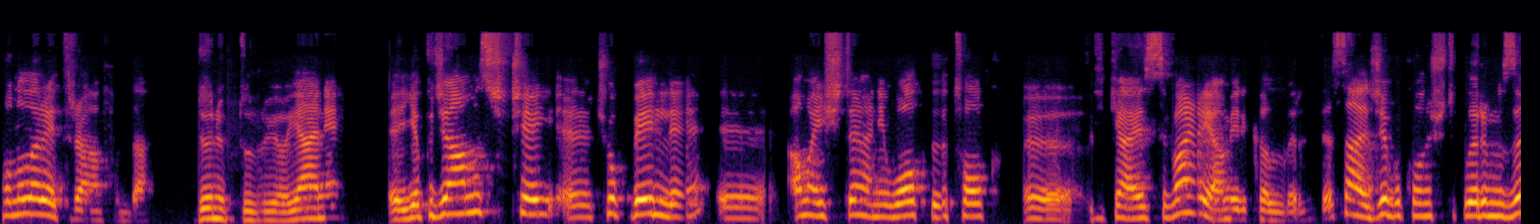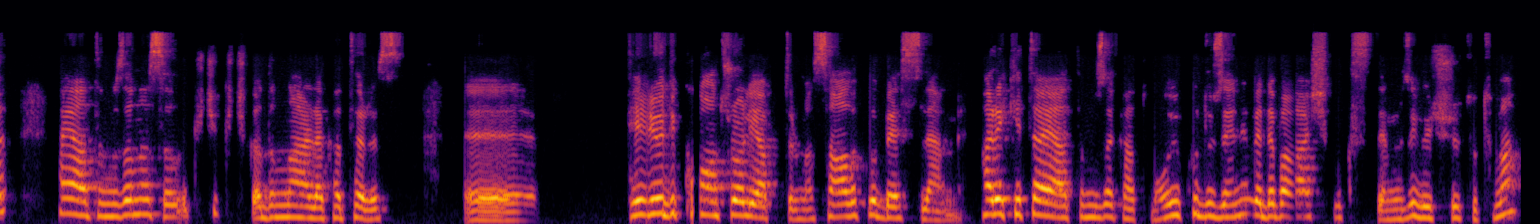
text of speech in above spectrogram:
konular etrafında dönüp duruyor. Yani e, yapacağımız şey e, çok belli e, ama işte hani walk the talk e, hikayesi var ya Amerikalıların da sadece bu konuştuklarımızı hayatımıza nasıl küçük küçük adımlarla katarız. E, periyodik kontrol yaptırma, sağlıklı beslenme, hareketi hayatımıza katma, uyku düzeni ve de bağışıklık sistemimizi güçlü tutma.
